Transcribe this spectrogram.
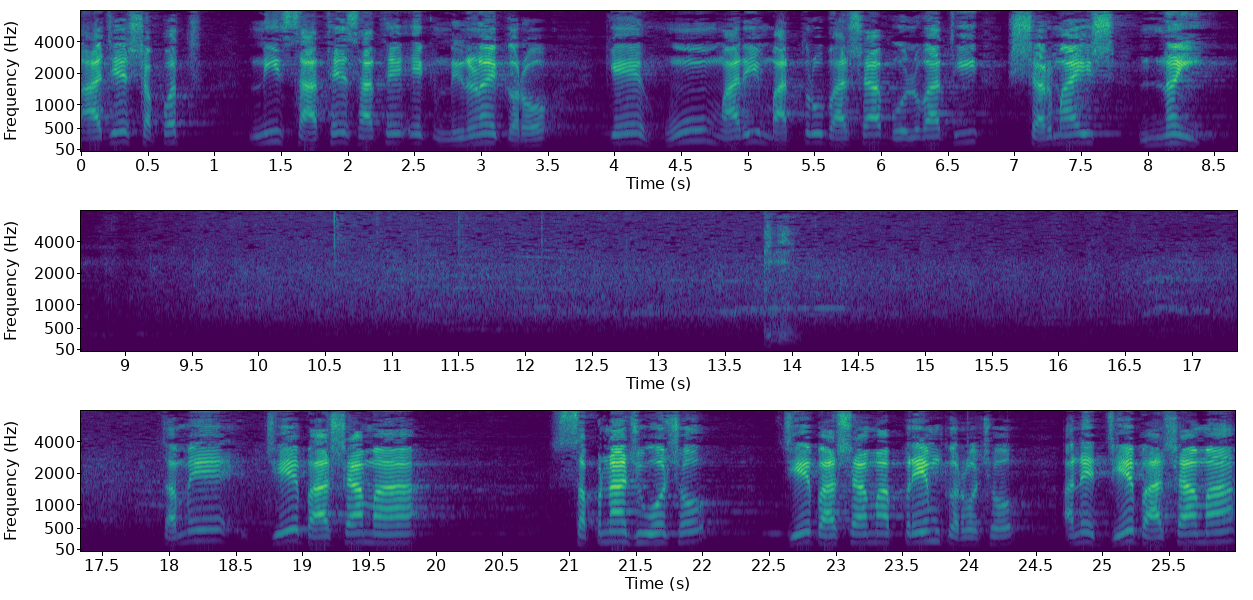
આજે શપથની સાથે સાથે એક નિર્ણય કરો કે હું મારી માતૃભાષા બોલવાથી શરમાઈશ નહીં. તમે જે ભાષામાં સપના જુઓ છો, જે ભાષામાં પ્રેમ કરો છો અને જે ભાષામાં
